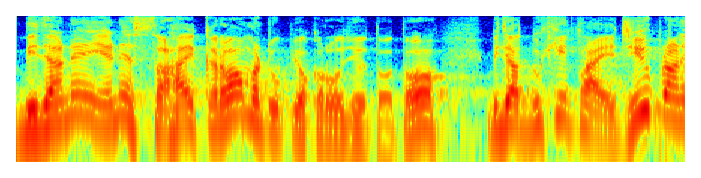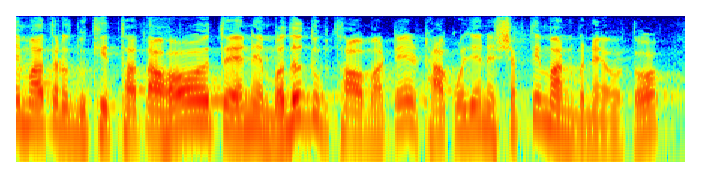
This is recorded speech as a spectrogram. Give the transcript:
બીજાને એને સહાય કરવા માટે ઉપયોગ કરવો જોઈતો હતો. બીજા દુઃખી થાય, જીવ પ્રાણી માત્ર દુઃખી થતા હોય તો એને મદદરૂપ થવા માટે ઠાકોરજીને શક્તિમાન બનાવ્યો હતો.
